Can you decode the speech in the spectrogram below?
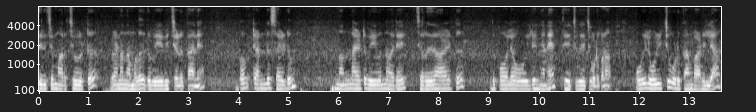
തിരിച്ചും മറിച്ചും ഇട്ട് വേണം നമ്മൾ ഇത് വേവിച്ചെടുക്കാൻ. അപ്പം രണ്ട് സൈഡും നന്നായിട്ട് വേവുന്ന വരെ ചെറുതായിട്ട് ഇതുപോലെ ഓയിൽ ഇങ്ങനെ തേച്ച് തേച്ച് കൊടുക്കണം. ഓയിൽ ഒഴിച്ച് കൊടുക്കാൻ പാടില്ല.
